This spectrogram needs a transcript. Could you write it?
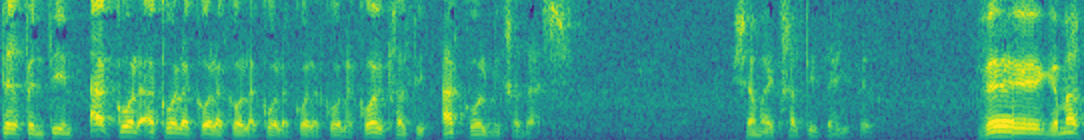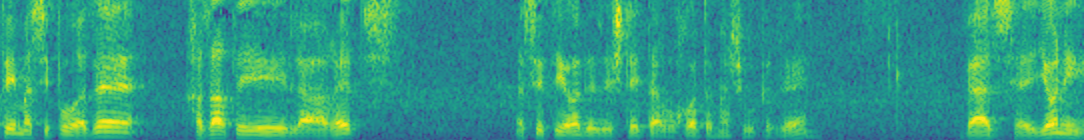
טרפנטין, הכל, הכל, הכל, הכל, הכל, הכל, הכל, הכל, התחלתי הכל מחדש. שם התחלתי את ההיפר. וגמרתי עם הסיפור הזה, חזרתי לארץ, עשיתי עוד איזה שתי תערוכות או משהו כזה, ואז יוני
